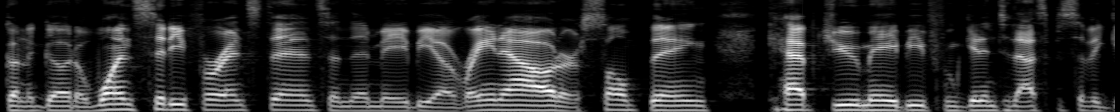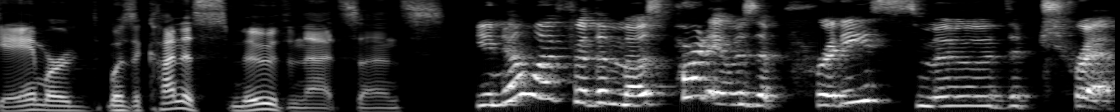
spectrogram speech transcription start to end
going to go to one city, for instance, and then maybe a rainout or something kept you maybe from getting to that specific game, or was it kind of smooth in that sense? You know what? For the most part, it was a pretty smooth trip.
